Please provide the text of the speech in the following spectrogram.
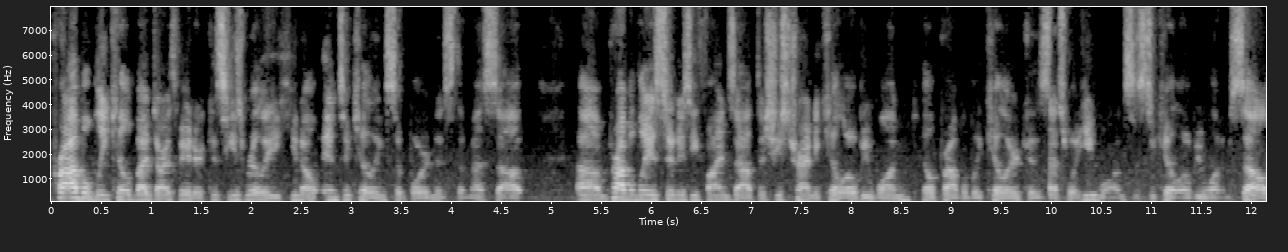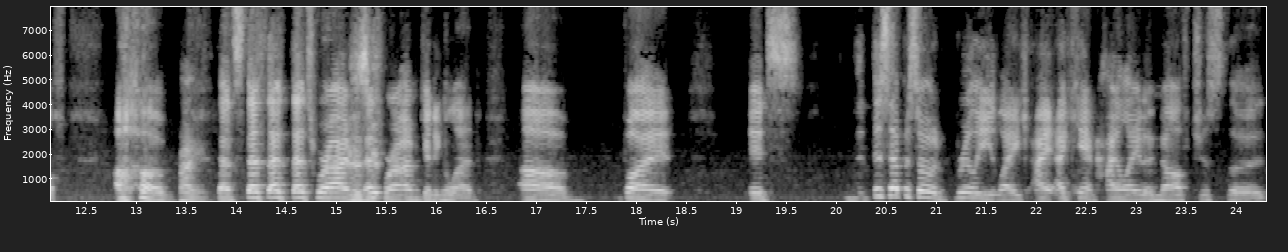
probably killed by Darth Vader because he's really, you know, into killing subordinates that mess up. Um, probably as soon as he finds out that she's trying to kill Obi Wan, he'll probably kill her because that's what he wants is to kill Obi Wan himself. Um, Right. that's that's that that's where I'm that's it- where I'm getting led. Um, but it's th- this episode really like I I can't highlight enough just the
